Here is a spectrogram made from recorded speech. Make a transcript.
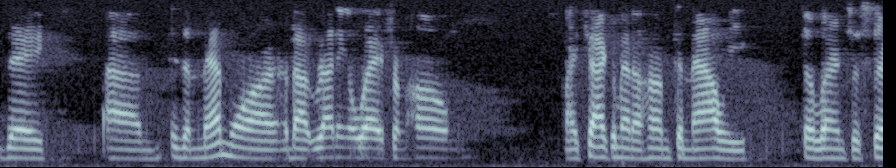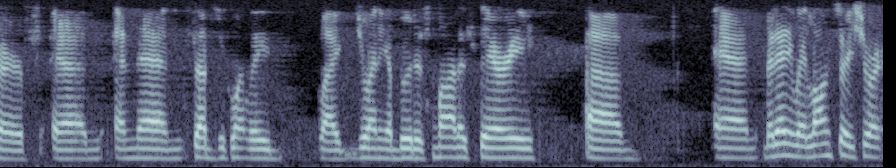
is a um, is a memoir about running away from home, my Sacramento home to Maui to learn to surf and, and then subsequently like joining a Buddhist monastery. Um, and, but anyway, long story short,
